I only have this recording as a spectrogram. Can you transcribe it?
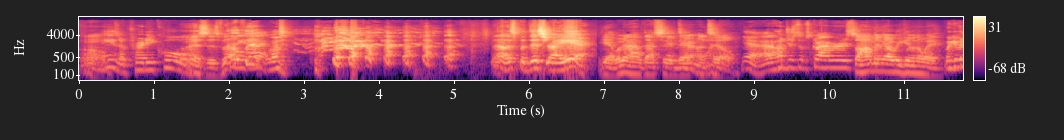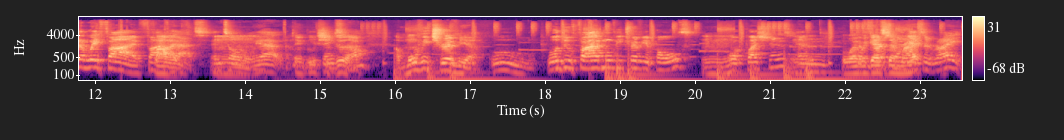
Oh. These are pretty cool. This is Pretty velvet. nice. Now let's put this right here. Yeah, we're gonna have that sitting there more. until. Yeah, at 100 subscribers, So how many are we giving away? we're giving away five, five, Five. hats in Mm. total. Yeah. I think we You should think do so? that. A movie trivia. Ooh. We'll do five movie trivia polls Mhm. or questions, and Whoever the gets first them one right. gets it right.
